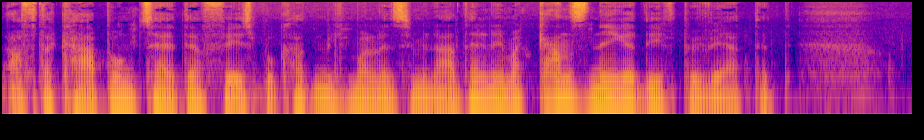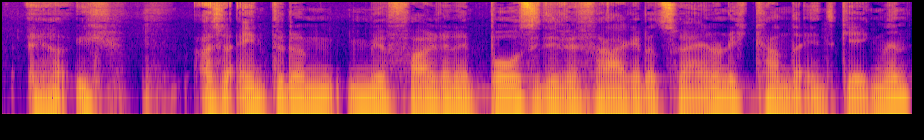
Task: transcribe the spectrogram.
auf der K-Punkt-Seite auf Facebook hat mich mal ein Seminarteilnehmer ganz negativ bewertet ja, ich, also entweder mir fällt eine positive Frage dazu ein und ich kann da entgegnen.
